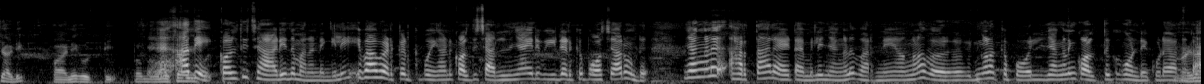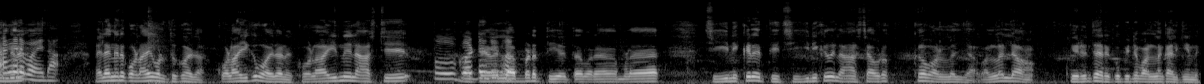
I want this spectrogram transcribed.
ചാടി പണി കുട്ടി. അതെ കൊളത്തി ചാടി എന്ന് പറഞ്ഞിട്ടുണ്ടെങ്കിൽ ഈ ബാബു പോയി കണ്ട് കൊളത്തി ചാടില്ല ഞാൻ ഒരു വീട് ഇടയ്ക്ക് പോസ്റ്റാറുണ്ട്. ഞങ്ങൾ ഹർത്താലായ ടൈമിൽ ഞങ്ങൾ പറഞ്ഞു ഞങ്ങൾ നിങ്ങളൊക്കെ പോലെ ഞങ്ങളും കൊളത്തേക്ക് കൊണ്ടേ കൂടെ അങ്ങനെ പോയതാ. അതിലങ്ങനെ കൊളായി കൊളത്തേക്ക് പോയതാ. കൊളായിക്ക് പോയതാണ്. കൊളായിന്ന് ലാസ്റ്റ് പൂക്കോട്ട് ഇവിടെ പറയാ നമ്മളെ ചീനിക്കലെത്തി. ചീനിക്കൽ ലാസ്റ്റ് അവിടെ ഒക്കെ വെള്ളമില്ല. വെള്ളമില്ല. പെരും തിരക്കും. പിന്നെ വെള്ളം കലക്കിണ്ട്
